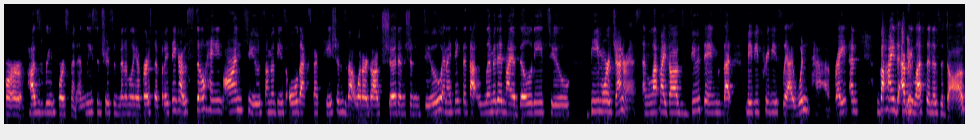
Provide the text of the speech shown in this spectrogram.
for positive reinforcement and least intrusive, minimally aversive. But I think I was still hanging on to some of these old expectations about what our dogs should and shouldn't do, and I think that that limited my ability to be more generous and let my dogs do things that maybe previously I wouldn't have, right? And behind every yep. lesson is a dog,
